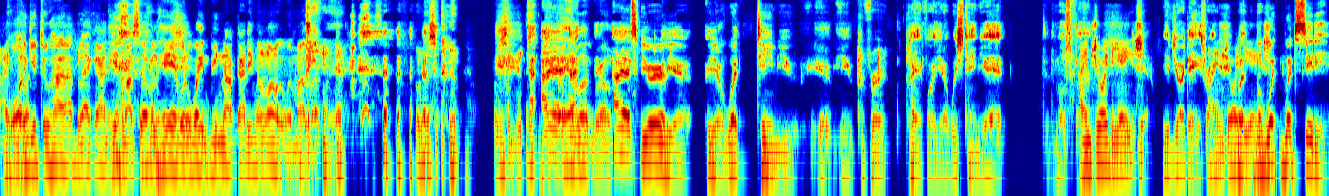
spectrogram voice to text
I do water it. get too hot, I black out and hit myself in the head with a weight and be knocked out even longer with my luck, man. I'm just, I'm just, just I, bad I- luck, bro. I asked you earlier, you know, what team you you, you preferred playing for. You know, which team you had the most fun. I enjoyed the A's. Yeah, you enjoyed the A's, right? I enjoyed but, the But what what city?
